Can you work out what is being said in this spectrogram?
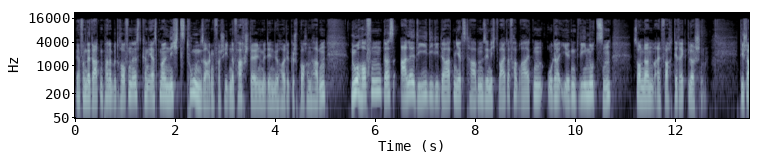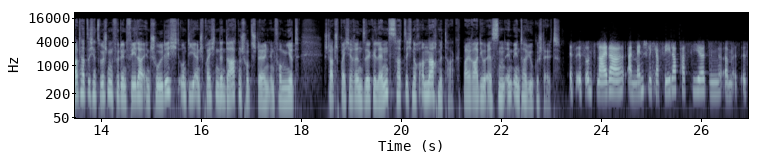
Wer von der Datenpanne betroffen ist, kann erstmal nichts tun, sagen verschiedene Fachstellen, mit denen wir heute gesprochen haben. Nur hoffen, dass alle die, die die Daten jetzt haben, sie nicht weiter verbreiten oder irgendwie nutzen, sondern einfach direkt löschen. Die Stadt hat sich inzwischen für den Fehler entschuldigt und die entsprechenden Datenschutzstellen informiert. Stadtsprecherin Silke Lenz hat sich noch am Nachmittag bei Radio Essen im Interview gestellt. Es ist uns leider ein menschlicher Fehler passiert. Ähm, es ist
